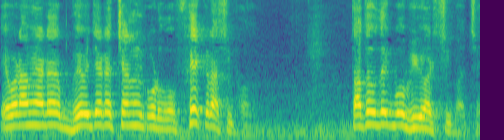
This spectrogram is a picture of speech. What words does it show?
এবার আমি একটা ভেবে যে একটা চ্যানেল করব ফেক রাশিফল। তাতেও দেখব ভিউয়ারশিপ আছে।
